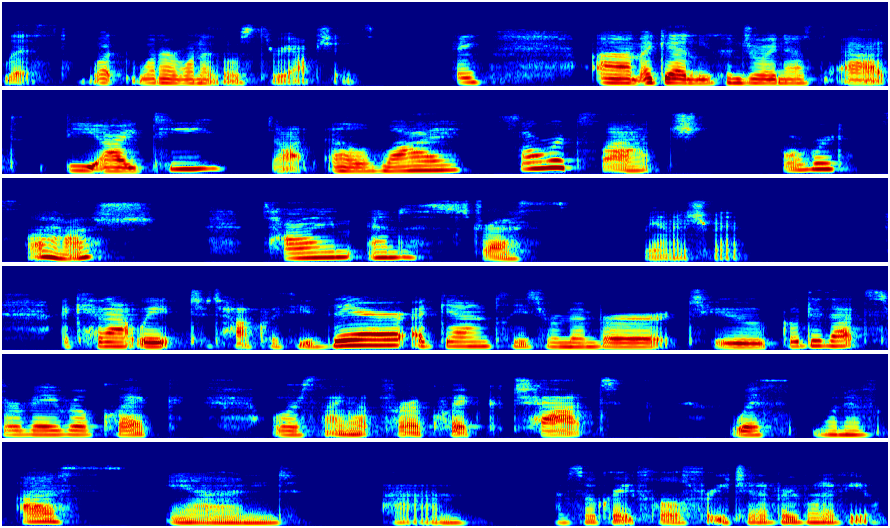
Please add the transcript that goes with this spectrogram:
list. What what are one of those three options? Okay. Um, again, you can join us at bit.ly forward slash forward slash time and stress management. I cannot wait to talk with you there. Again, please remember to go do that survey real quick or sign up for a quick chat with one of us. And um, I'm so grateful for each and every one of you.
